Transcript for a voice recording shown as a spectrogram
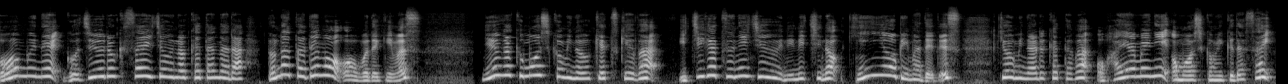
おおむね56歳以上の方なら、どなたでも応募できます。入学申し込みの受付は1月22日の金曜日までです。興味のある方はお早めにお申し込みください。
